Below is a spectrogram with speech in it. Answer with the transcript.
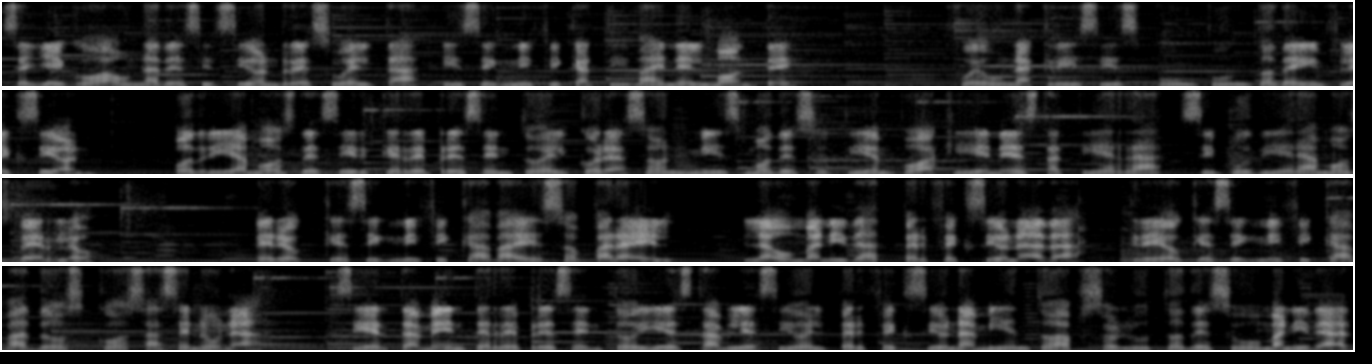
Se llegó a una decisión resuelta y significativa en el monte. Fue una crisis, un punto de inflexión. Podríamos decir que representó el corazón mismo de su tiempo aquí en esta tierra, si pudiéramos verlo. Pero, ¿qué significaba eso para él? La humanidad perfeccionada. Creo que significaba dos cosas en una. Ciertamente representó y estableció el perfeccionamiento absoluto de su humanidad.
